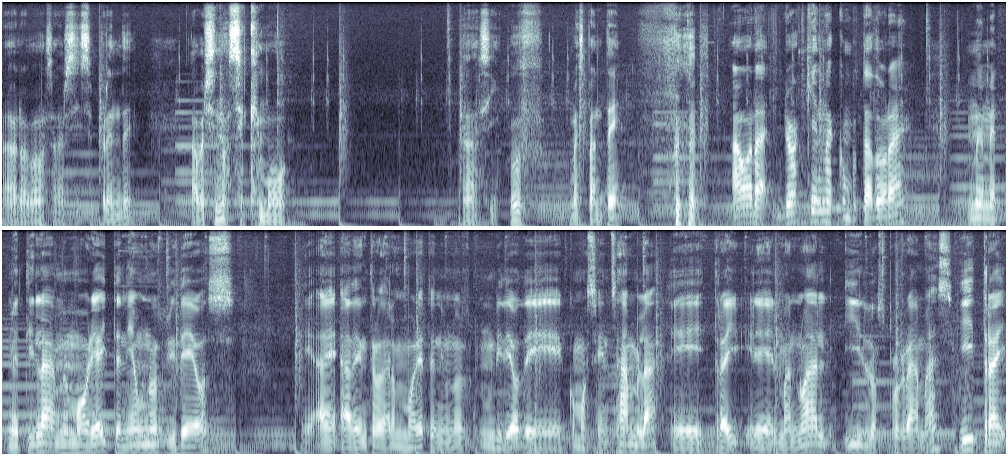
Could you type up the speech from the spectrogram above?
Ahora vamos a ver si se prende. A ver si no se quemó. Ah, sí. Uf, me espanté. Ahora, yo aquí en la computadora me metí la memoria y tenía unos videos eh, adentro de la memoria tenía un video de cómo se ensambla, eh, trae el manual y los programas y trae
